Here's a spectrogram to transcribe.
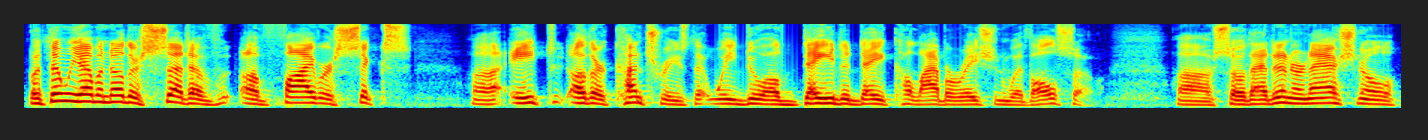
But then we have another set of, of five or six, uh, eight other countries that we do a day to day collaboration with also. Uh, so that international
